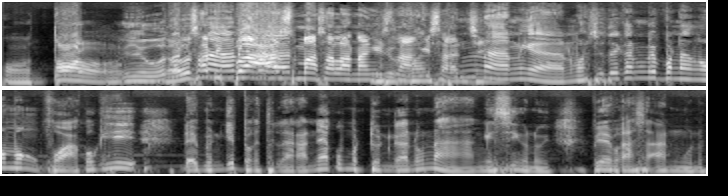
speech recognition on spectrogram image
Kontol. Iya, Gak usah tenan, dibahas kan. masalah nangis-nangis Iya, anjing. tenan kan. Maksudnya kan gue pernah ngomong, "Wah, aku ki dek ben ki berdilarannya aku medun kan nangis sih ngono. Biar perasaan ngono.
